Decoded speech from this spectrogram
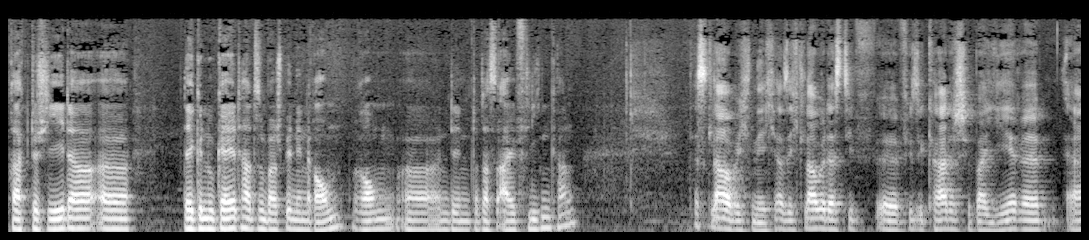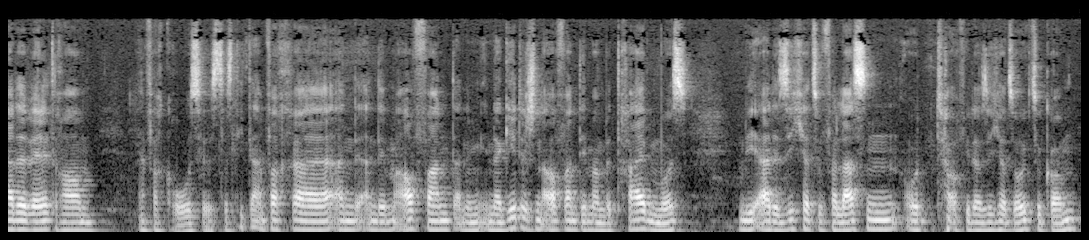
praktisch jeder, äh, der genug Geld hat, zum Beispiel in den Raum, Raum äh, in den das All fliegen kann? Das glaube ich nicht. Also ich glaube, dass die physikalische Barriere Erde, Weltraum einfach groß ist. Das liegt einfach an, an dem Aufwand, an dem energetischen Aufwand, den man betreiben muss, um die Erde sicher zu verlassen und auch wieder sicher zurückzukommen.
